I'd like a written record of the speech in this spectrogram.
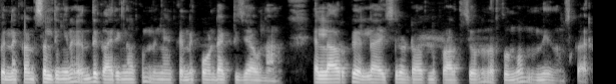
പിന്നെ കൺസൾട്ടിങ്ങിനോ എന്ത് കാര്യങ്ങൾക്കും നിങ്ങൾക്ക് എന്നെ കോൺടാക്റ്റ് ചെയ്യാവുന്നതാണ്. എല്ലാവർക്കും എല്ലാ ഐശ്വര്യം ഉണ്ടാകുമെന്ന് പ്രാർത്ഥിച്ചുകൊണ്ട് നിർത്തുന്നു. നന്ദി നമസ്കാരം.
